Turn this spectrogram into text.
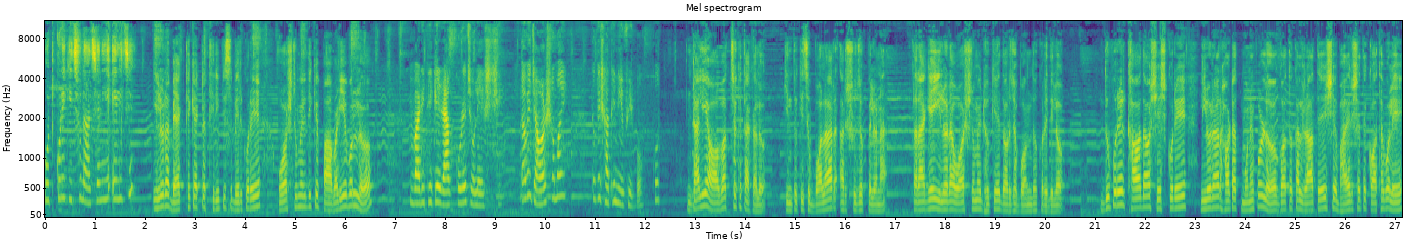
হুট করে কিছু না জানিয়ে এলি যে? ইলোরা ব্যাগ থেকে একটা থ্রি পিস বের করে ওয়াশরুমের দিকে পা বাড়িয়ে বলল বাড়ি থেকে রাগ করে চলে এসেছি। তবে যাওয়ার সময় তোকে সাথে নিয়ে ফিরবো। কো- ডালিয়া অবাক চোখে তাকালো কিন্তু কিছু বলার আর সুযোগ পেল না। তার আগেই ইলোরা ওয়াশরুমে ঢুকে দরজা বন্ধ করে দিল। দুপুরের খাওয়া দাওয়া শেষ করে ইলোরার হঠাৎ মনে পড়ল, গতকাল রাতে সে ভাইয়ের সাথে কথা বলে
